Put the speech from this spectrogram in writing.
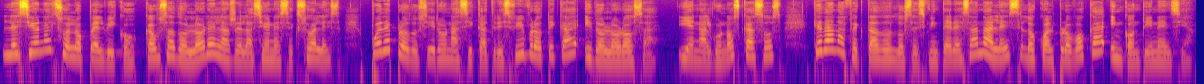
Lesiona el suelo pélvico, causa dolor en las relaciones sexuales, puede producir una cicatriz fibrótica y dolorosa, y en algunos casos quedan afectados los esfínteres anales, lo cual provoca incontinencia.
